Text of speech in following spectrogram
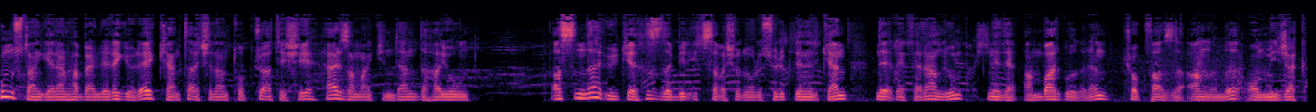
Humus'tan gelen haberlere göre kente açılan topçu ateşi her zamankinden daha yoğun. Aslında ülke hızla bir iç savaşa doğru sürüklenirken ne referandum ne de ambargoların çok fazla anlamı olmayacak.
